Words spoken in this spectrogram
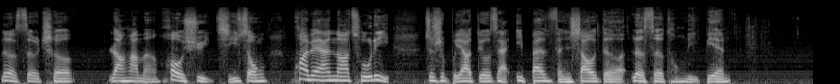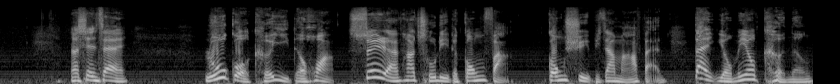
垃圾车。”让他们后续集中快被安娜处理，就是不要丢在一般焚烧的垃圾桶里边。那现在如果可以的话，虽然它处理的工法工序比较麻烦，但有没有可能，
